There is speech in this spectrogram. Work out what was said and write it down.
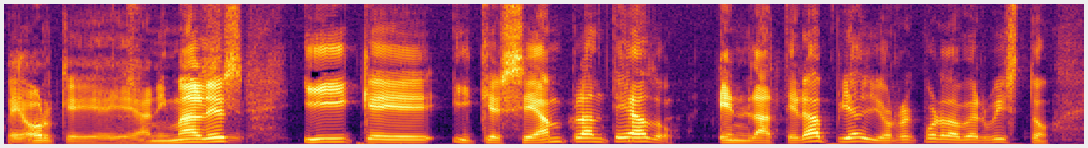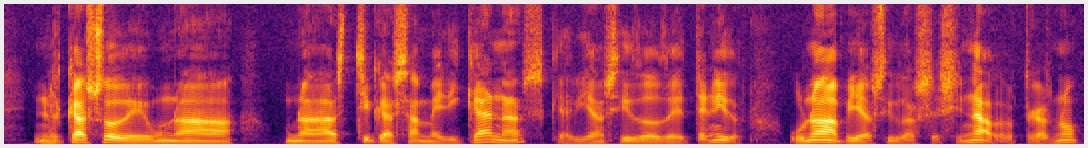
peor que animales, y que, y que se han planteado en la terapia, yo recuerdo haber visto en el caso de una, unas chicas americanas que habían sido detenidos, una había sido asesinada, otras no,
